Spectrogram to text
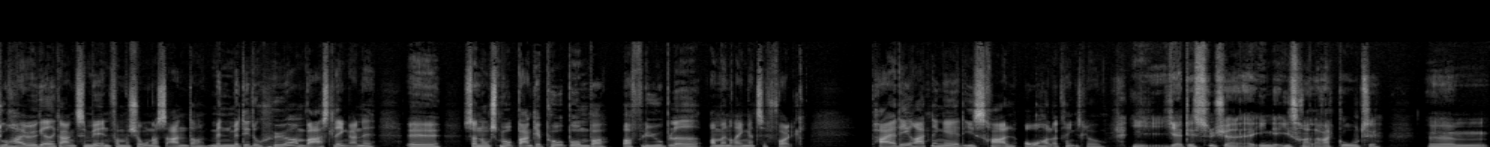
du har jo ikke adgang til mere information hos andre, men med det, du hører om varslingerne, øh, så nogle små banke-på-bomber og flyveblade, og man ringer til folk, peger det i retning af, at Israel overholder krigens lov? Ja, det synes jeg egentlig, at Israel er ret gode til. Øhm,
